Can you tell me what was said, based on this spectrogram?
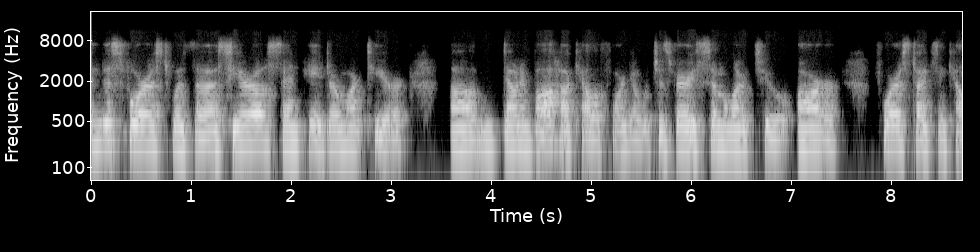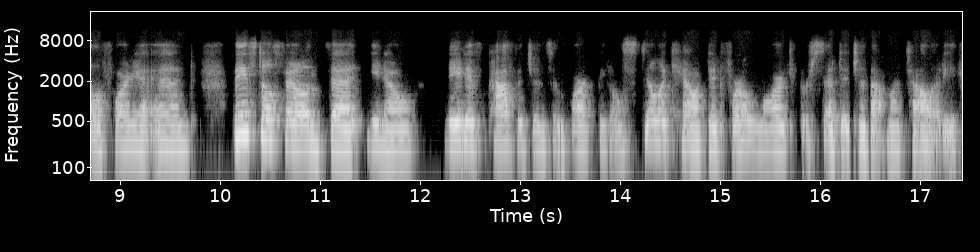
and this forest was the Sierra San Pedro Martir um, down in Baja, California, which is very similar to our forest types in California. And they still found that, you know, native pathogens and bark beetles still accounted for a large percentage of that mortality.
